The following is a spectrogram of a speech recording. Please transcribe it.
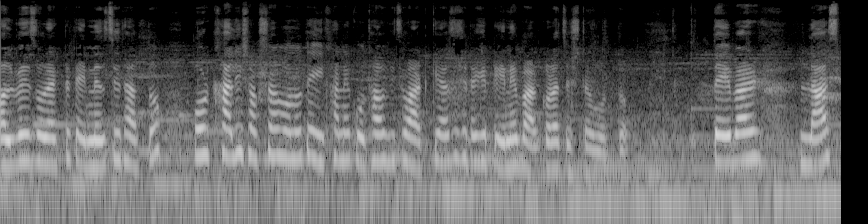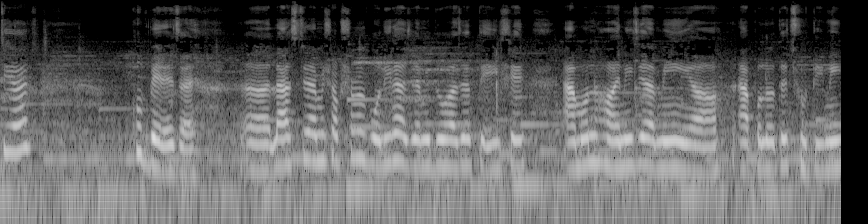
অলওয়েজ ওর একটা টেন্ডেন্সি থাকতো, ওর খালি সবসময় মনে হতো এখানে কোথাও কিছু আটকে আছে, সেটাকে টেনে বার করার চেষ্টা করতো। তো এবার লাস্ট ইয়ার খুব বেড়ে যায়। লাস্ট ইয়ার আমি সবসময় বলি না যে আমি দু হাজার তেইশে এমন হয়নি যে আমি অ্যাপোলোতে ছুটি নিই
